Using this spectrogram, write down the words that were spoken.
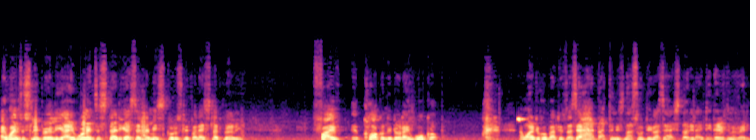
I went to sleep early. I wanted to study. I said, let me go to sleep. And I slept early. Five o'clock on the dot, I woke up. I wanted to go back to sleep. I said, ah, that thing is not so deep. I said, I studied. I did everything already.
